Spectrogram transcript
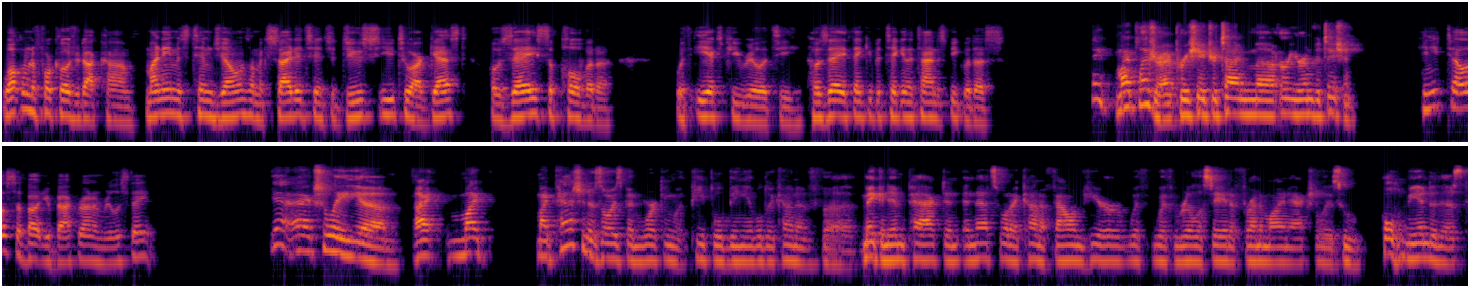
Welcome to foreclosure.com. My name is Tim Jones. I'm excited to introduce you to our guest, Jose Sepulveda with eXp Realty. Jose, thank you for taking the time to speak with us. Hey, my pleasure. I appreciate your time uh, or your invitation. Can you tell us about your background in real estate? Yeah, actually, um, I my my passion has always been working with people, being able to kind of uh, make an impact, and and that's what I kind of found here with with real estate. A friend of mine actually is who pulled me into this,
